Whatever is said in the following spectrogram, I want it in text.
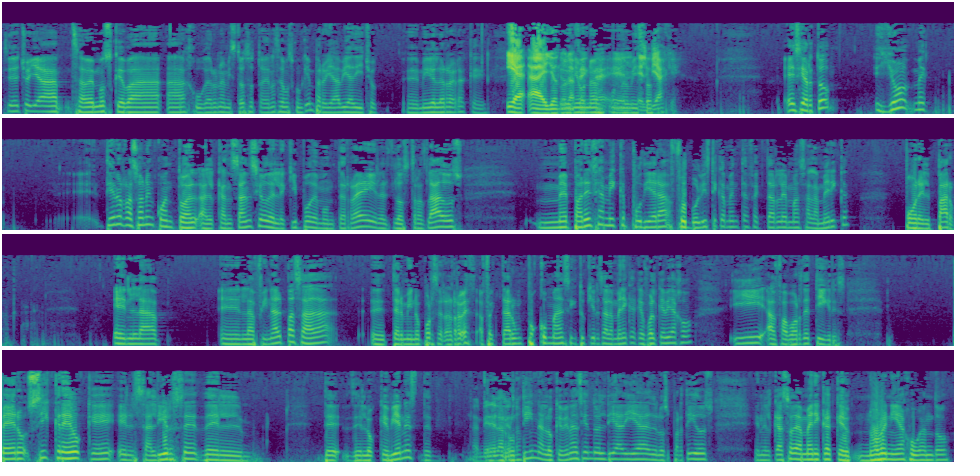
Sí, de hecho ya sabemos que va a jugar un amistoso, todavía no sabemos con quién, pero ya había dicho eh, Miguel Herrera que Y a, a ellos no le afecta una- un el- el, viaje. es cierto. Y yo me... Tienes razón en cuanto al, cansancio del equipo de Monterrey, los traslados. Me parece a mí que pudiera futbolísticamente afectarle más al América por el paro. En la, en la final pasada eh, terminó por ser al revés, afectar un poco más, si tú quieres, al América, que fue el que viajó, y a favor de Tigres. Pero sí creo que el salirse del, de, de lo que viene, de Viene la rutina, lo que viene haciendo el día a día de los partidos, en el caso de América, que no venía jugando,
